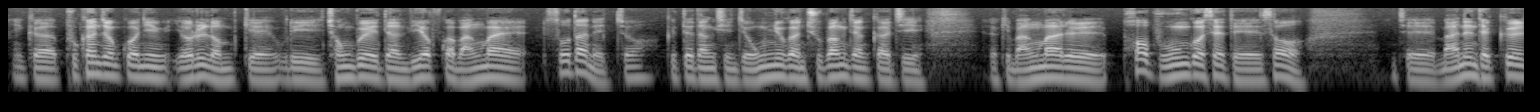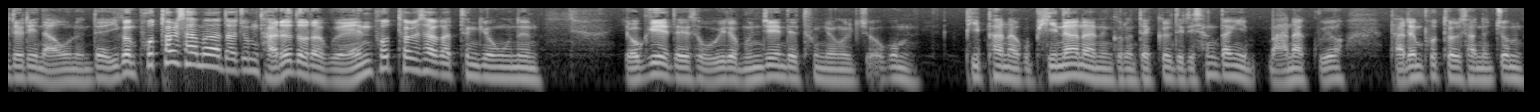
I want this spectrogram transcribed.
그러니까 북한 정권이 열흘 넘게 우리 정부에 대한 위협과 막말 쏟아냈죠. 그때 당시 이제 옥류관 주방장까지 이렇게 막말을 퍼부은 것에 대해서 이제 많은 댓글들이 나오는데 이건 포털사마다 좀 다르더라고요. N 포털사 같은 경우는 여기에 대해서 오히려 문재인 대통령을 조금 비판하고 비난하는 그런 댓글들이 상당히 많았고요. 다른 포털사는 좀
